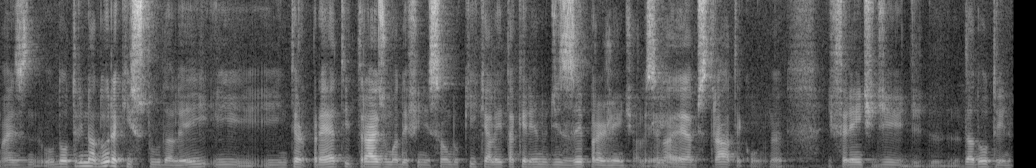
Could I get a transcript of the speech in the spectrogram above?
Mas o doutrinador é que estuda a lei e, e interpreta e traz uma definição do que, que a lei está querendo dizer para a gente. A lei ela é abstrata, é né? diferente de, de, da doutrina.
